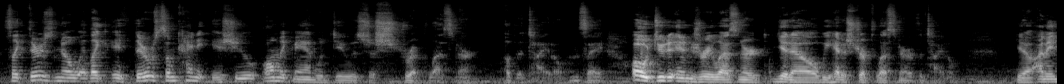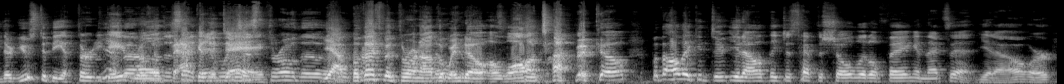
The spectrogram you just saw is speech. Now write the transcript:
it's like there's no way. Like if there was some kind of issue, all McMahon would do is just strip Lesnar of the title and say, oh, due to injury, Lesnar, you know, we had to strip Lesnar of the title. You know, I mean, there used to be a 30 day was rule back say, in the day. Just throw the Yeah, but that's been thrown out the window a long time ago. But all they could do, you know, they just have to show a little thing and that's it, you know, or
